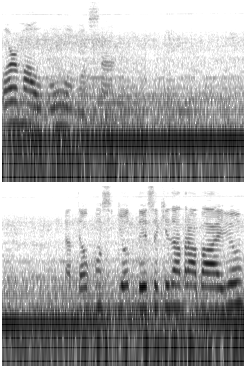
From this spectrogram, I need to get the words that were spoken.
forma alguma, moçada. Até eu conseguir outro desse aqui dá trabalho, viu?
